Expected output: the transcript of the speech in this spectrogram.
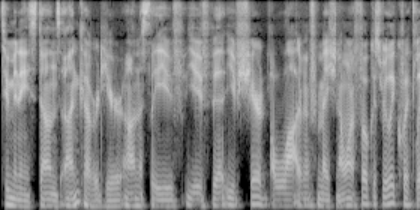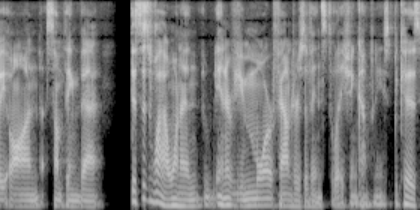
too many stones uncovered here. Honestly, you've you've been, you've shared a lot of information. I want to focus really quickly on something that this is why I want to interview more founders of installation companies because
